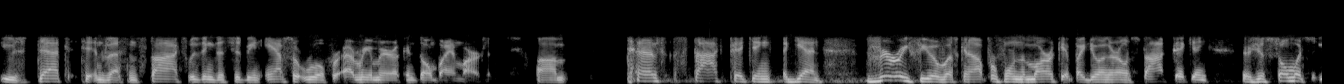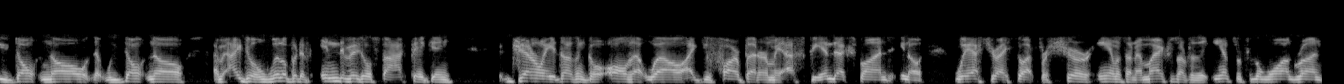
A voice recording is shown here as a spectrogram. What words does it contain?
use debt to invest in stocks. We think this should be an absolute rule for every American. Don't buy on margin. Um, tenth, stock picking. Again, very few of us can outperform the market by doing our own stock picking. There's just so much that you don't know that we don't know. I mean, I do a little bit of individual stock picking. Generally, it doesn't go all that well. I do far better in my SP index fund. You know, last year I thought for sure Amazon and Microsoft are the answer for the long run.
